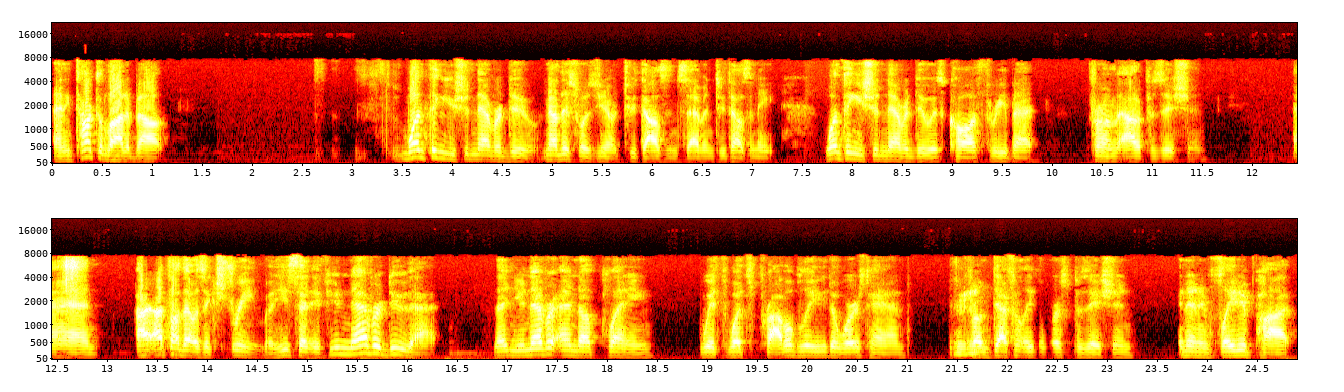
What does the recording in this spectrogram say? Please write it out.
and he talked a lot about one thing you should never do. Now this was, you know, 2007, 2008. One thing you should never do is call a three bet from out of position. And I, I thought that was extreme, but he said if you never do that, then you never end up playing with what's probably the worst hand mm-hmm. from definitely the worst position in an inflated pot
